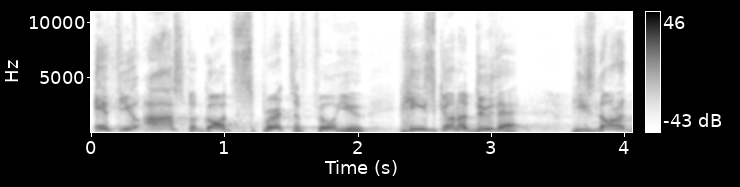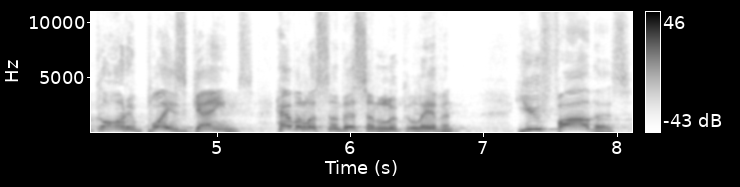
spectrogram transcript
if you ask for God's Spirit to fill you, He's going to do that. He's not a God who plays games. Have a listen to this in Luke 11. You fathers,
